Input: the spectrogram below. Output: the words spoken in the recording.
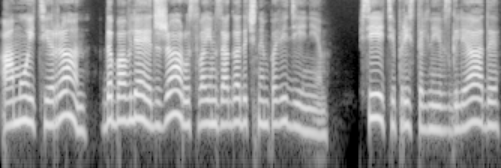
А мой тиран добавляет жару своим загадочным поведением. Все эти пристальные взгляды,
